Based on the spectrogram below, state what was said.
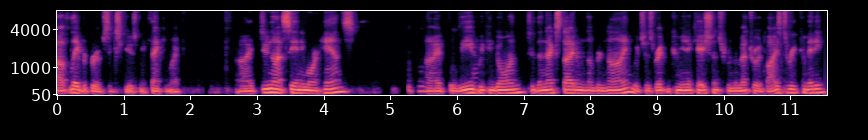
Uh, labor groups, excuse me. Thank you, Mike. I do not see any more hands. I believe we can go on to the next item, number nine, which is written communications from the Metro Advisory Committee.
